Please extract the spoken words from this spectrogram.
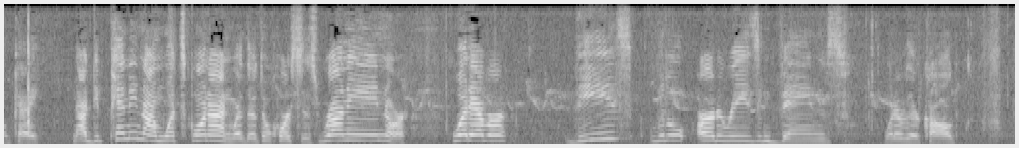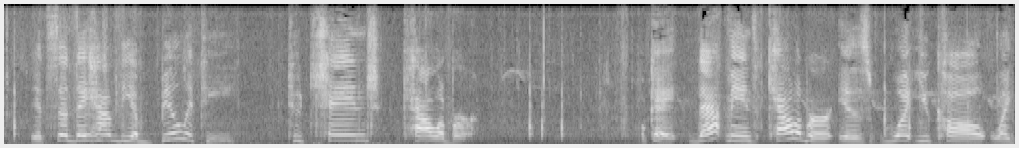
Okay. Now, depending on what's going on, whether the horse is running or whatever, these little arteries and veins, whatever they're called, it said they have the ability to change caliber. Okay, that means caliber is what you call like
